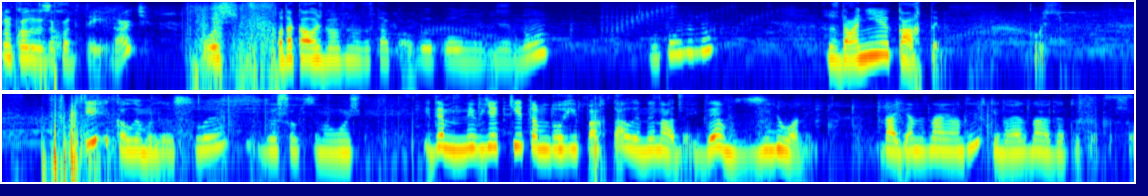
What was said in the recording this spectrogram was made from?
Ну, коли ви заходите грати, ось отака ось должна заставка виповнена. Ну, виповнено. Здання карти. Ось. І коли ми зайшли, вже, собственно, ось, йдемо не в які там другі портали, не треба, йдемо в зелений. Да, я не знаю англійський, но я знаю, де тут это, що.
